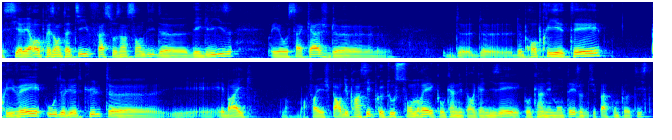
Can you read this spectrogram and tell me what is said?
si elle est représentative face aux incendies d'églises et aux saccages de, de, propriétés privées ou de lieux de culte euh, hébraïques. enfin, je pars du principe que tous sont vrais et qu'aucun n'est organisé et qu'aucun n'est monté. Je ne suis pas complotiste.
